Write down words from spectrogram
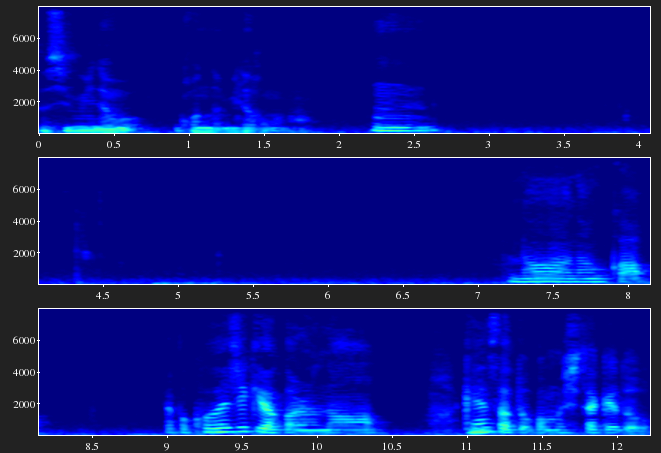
久しぶりにでもこんなん見たかもなうん。なあ、なんか、やっぱこういう時期やからな、検査とかもしたけど、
